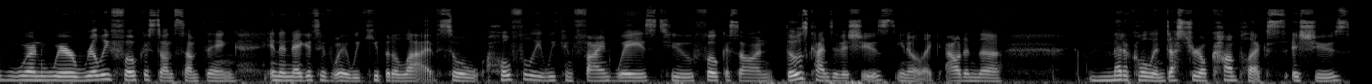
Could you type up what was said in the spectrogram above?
when we're really focused on something in a negative way, we keep it alive. So hopefully we can find ways to focus on those kinds of issues, you know, like out in the medical industrial complex issues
